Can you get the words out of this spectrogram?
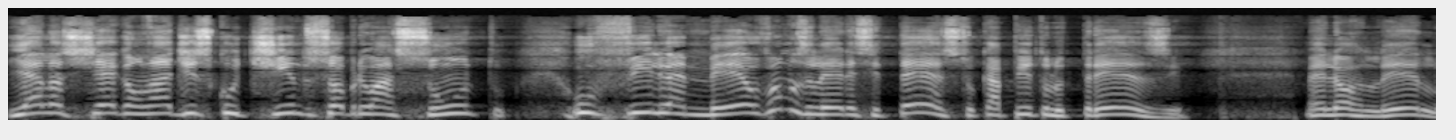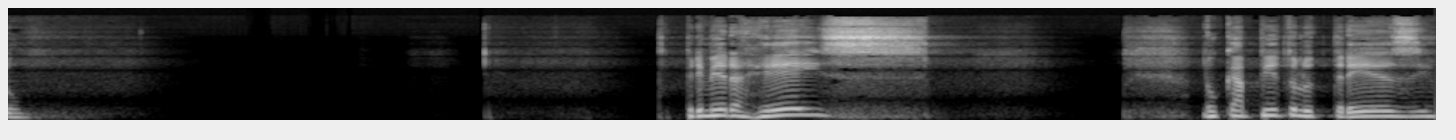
e elas chegam lá discutindo sobre o assunto. O filho é meu. Vamos ler esse texto, capítulo 13. Melhor lê-lo. 1 Reis, no capítulo 13.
